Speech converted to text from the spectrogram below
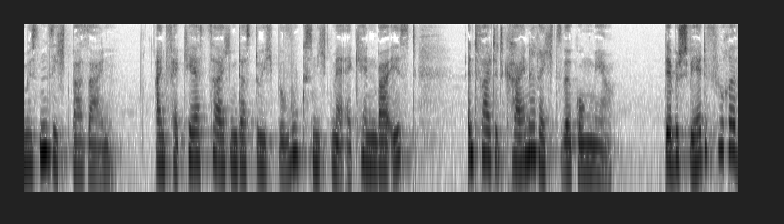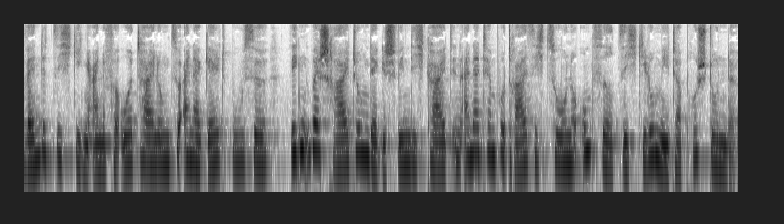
müssen sichtbar sein. Ein Verkehrszeichen, das durch Bewuchs nicht mehr erkennbar ist, entfaltet keine Rechtswirkung mehr. Der Beschwerdeführer wendet sich gegen eine Verurteilung zu einer Geldbuße wegen Überschreitung der Geschwindigkeit in einer Tempo-30-Zone um 40 Kilometer pro Stunde.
